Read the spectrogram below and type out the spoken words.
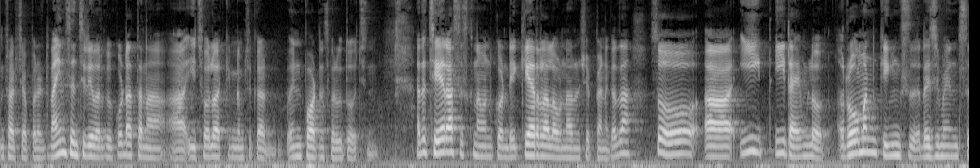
ఇన్ఫాక్ట్ చెప్పాలంటే నైన్త్ సెంచరీ వరకు కూడా తన ఈ చోళ కింగ్డమ్స్ యొక్క ఇంపార్టెన్స్ పెరుగుతూ వచ్చింది. అదే చేరాస్ తీసుకున్నాం అనుకోండి కేరళలో ఉన్నారని చెప్పాను కదా. సో ఈ ఈ టైంలో రోమన్ కింగ్స్ రెజిమెంట్స్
